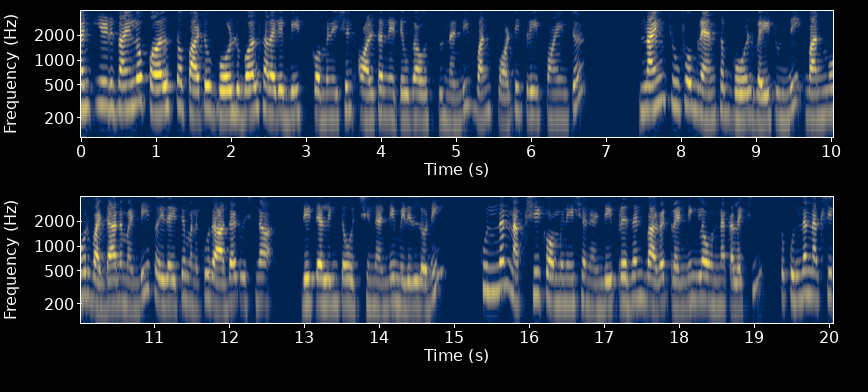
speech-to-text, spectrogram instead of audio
అండ్ ఈ డిజైన్లో పర్ల్స్తో పాటు గోల్డ్ బాల్స్ అలాగే బీట్స్ కాంబినేషన్ ఆల్టర్నేటివ్గా వస్తుందండి. One forty three point nine two four grams of gold weight ఉంది. వన్ మోర్ వడ్డానం అండి. సో ఇదైతే మనకు రాధాకృష్ణ డీటెయిలింగ్తో వచ్చిందండి మిడిల్లోని. కుందన్ నక్షి కాంబినేషన్ అండి. ప్రజెంట్ బాగా ట్రెండింగ్లో ఉన్న collection. So kundan nakshi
